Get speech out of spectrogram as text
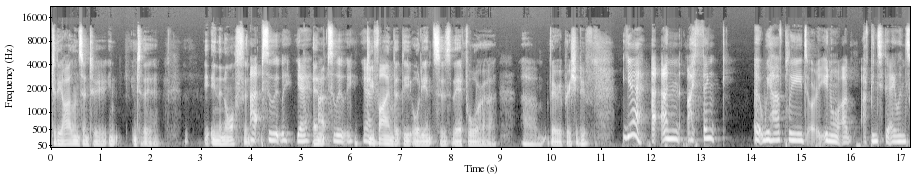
to the islands and to in, into the in the north? And, absolutely. Yeah. And absolutely. Yeah. Do you find that the audiences therefore uh, um, very appreciative? Yeah, and I think uh, we have played, or you know, I've, I've been to the islands,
